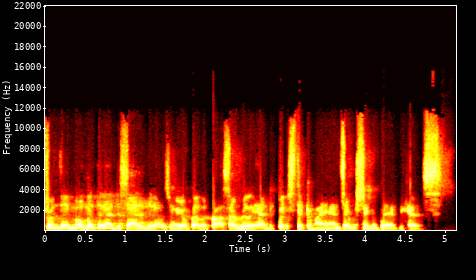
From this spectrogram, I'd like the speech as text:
from the moment that I decided that I was going to go play lacrosse, I really had to put a stick in my hands every single day because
